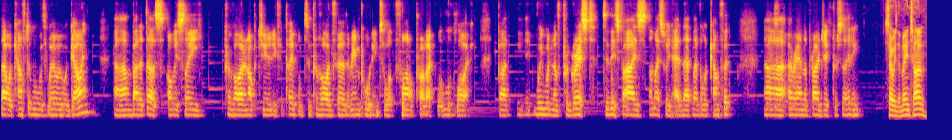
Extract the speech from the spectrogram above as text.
they were comfortable with where we were going. Um, but it does obviously provide an opportunity for people to provide further input into what the final product will look like. But we wouldn't have progressed to this phase unless we'd had that level of comfort uh, around the project proceeding. So in the meantime,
